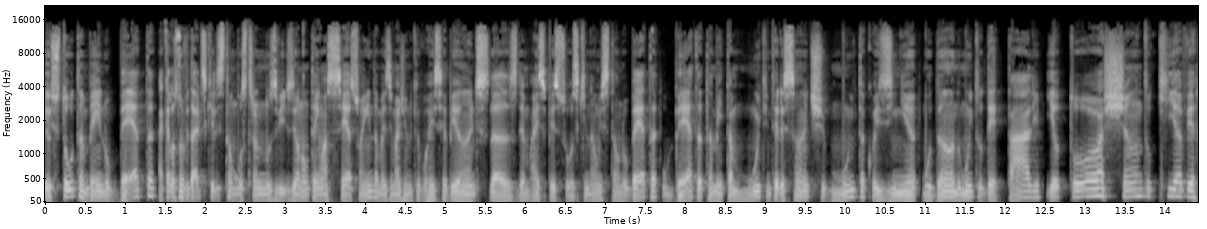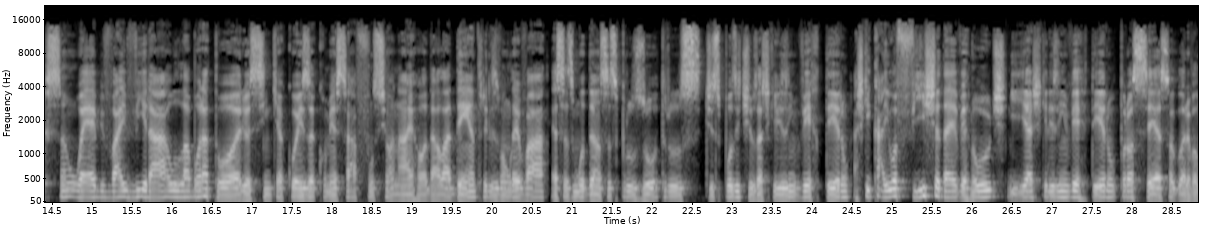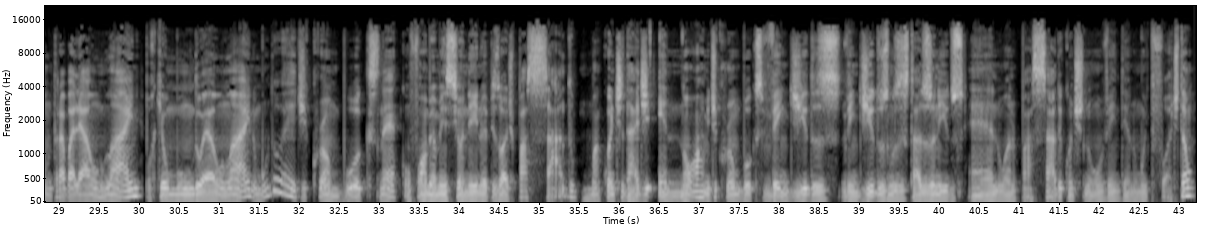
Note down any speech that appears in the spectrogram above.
Eu estou também no beta. Aquelas novidades que eles estão mostrando nos vídeos eu não tenho acesso ainda, mas imagino que eu vou receber antes das demais pessoas que não estão no beta. O beta também está muito interessante, muita coisinha mudando, muito detalhe. E eu tô achando que a versão web vai virar o laboratório. Assim que a coisa começar a funcionar e rodar lá dentro, eles vão levar essas mudanças para os outros dispositivos. Acho que eles inverteram, acho que caiu a ficha da Evernote e acho que eles inverteram o processo agora. Vamos trabalhar online, porque o mundo é online, o mundo é de Chromebooks, né? Conforme eu mencionei no episódio passado, uma quantidade enorme de Chromebooks vendidos, vendidos nos Estados Unidos é, no ano passado e continuam vendendo muito forte. Então,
